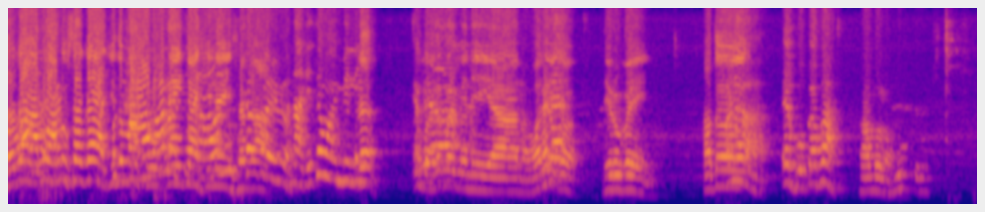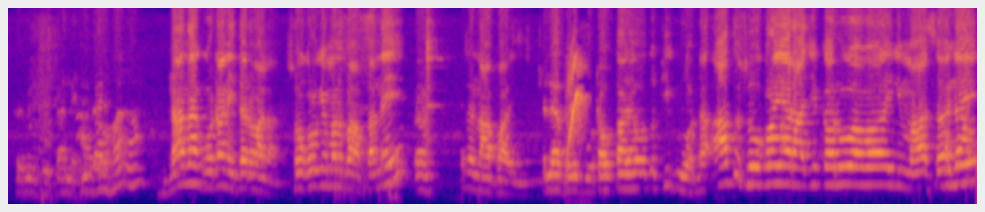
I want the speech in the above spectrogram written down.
સગા આલુ આલુ સગા હજી તો મારા છોકરા કાચી નહીં સગા? નાની તો હોય મિલી. એ બરાબર મેલી યાર હવે તો ધીરુભાઈ. આ તો એ ભૂકાભા હા બોલો. તમે જોતા નહીં ના ના ગોટા નહીં ધરવાના છોકરો કે મને ભાવતા નહીં? એટલે ના પાડી. એટલે ભાઈ ગોટા ઉતાર્યા હોય તો ઠીક હોત. આ તો છોકરો યાર રાજી કરું હવે એની માં સહ નહીં?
